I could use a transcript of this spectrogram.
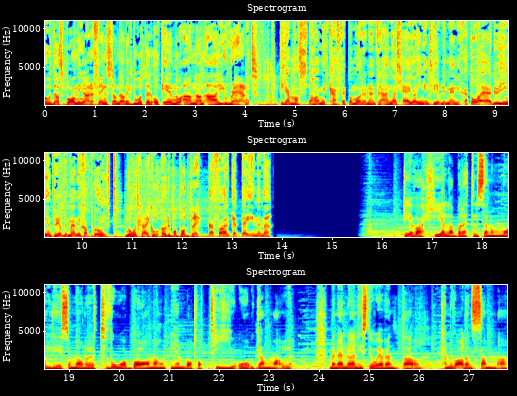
Udda spaningar, fängslande anekdoter och en och annan arg rant. Jag måste ha mitt kaffe på morgonen för annars är jag ingen trevlig människa. Då är du ingen trevlig människa, punkt. Något Kaiko, hör du på Podplay. Därför är gardinerna. Det var hela berättelsen om Molly som mördade två barn när hon enbart var tio år gammal. Men ännu en historia väntar. Kan det vara den sanna?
